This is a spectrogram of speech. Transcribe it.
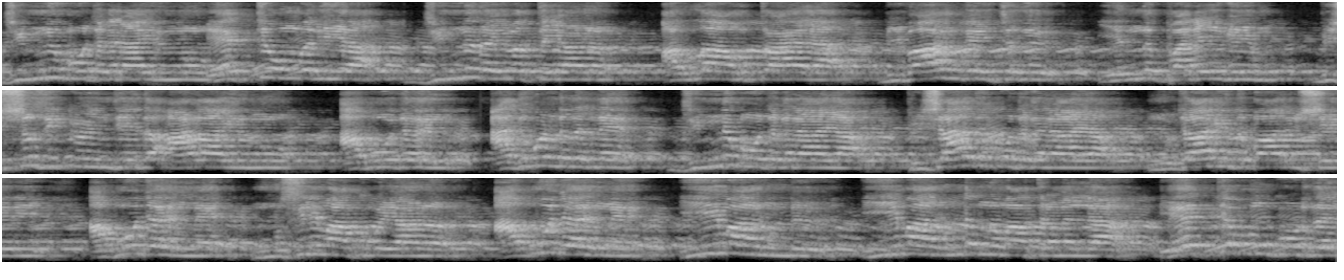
ജിന്നു പൂജകനായിരുന്നു. ഏറ്റവും വലിയ ജിന്നു ദൈവത്തെയാണ് അള്ളാഹു താല വിവാഹം കഴിച്ചത് എന്ന് പറയുകയും വിശ്വസിക്കുകയും ചെയ്ത ആളായിരുന്നു അബൂജഹൽ അതുകൊണ്ട് തന്നെ ജിന്ന് പൂജകനായ പിഷാദ് പൂജകനായ മുജാഹിദ് ബാലുശ്ശേരി അബൂജഹലിനെ മുസ്ലിമാക്കുകയാണ്. അബൂജഹലിന് ഈമാനുണ്ട്. ഈമാനുണ്ടെന്ന് മാത്രമല്ല ഏറ്റവും കൂടുതൽ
